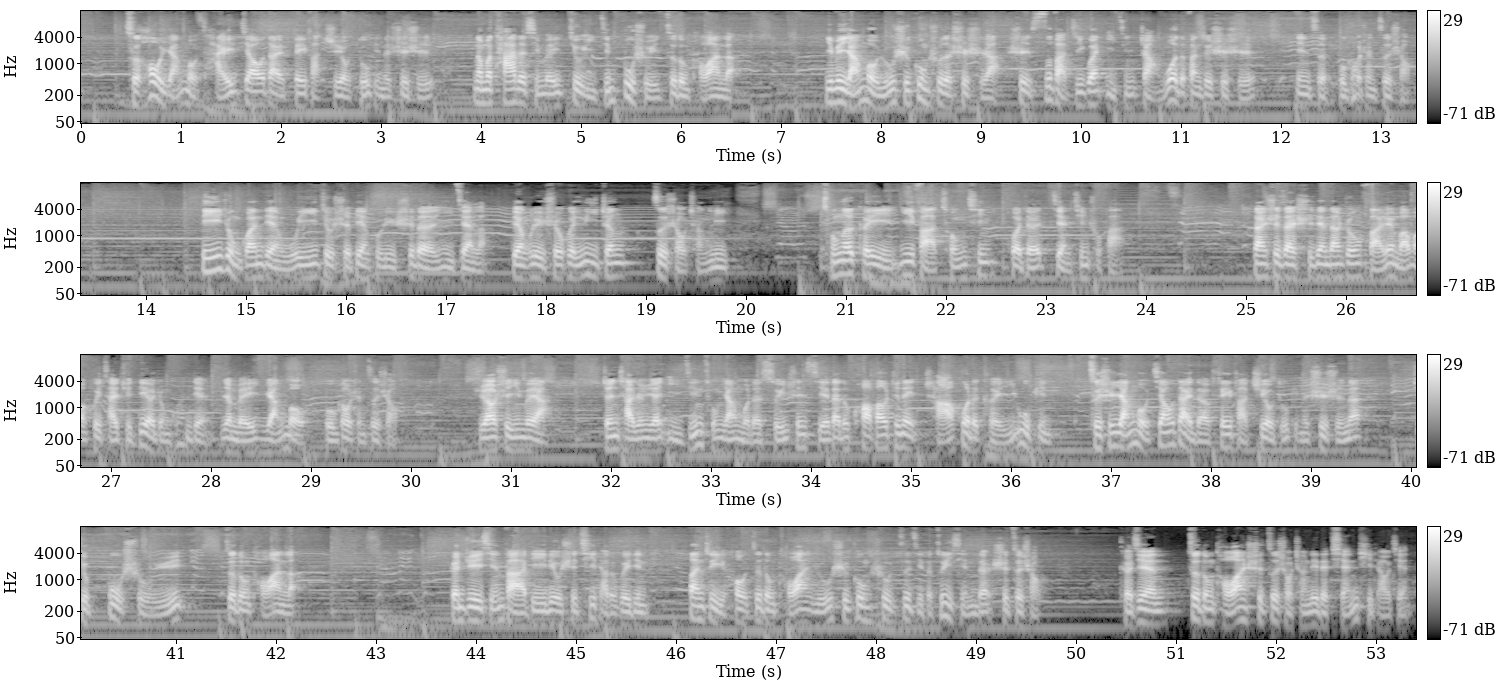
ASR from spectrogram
此后，杨某才交代非法持有毒品的事实，那么他的行为就已经不属于自动投案了，因为杨某如实供述的事实啊，是司法机关已经掌握的犯罪事实，因此不构成自首。第一种观点无疑就是辩护律师的意见了，辩护律师会力争自首成立，从而可以依法从轻或者减轻处罚。但是在实践当中，法院往往会采取第二种观点，认为杨某不构成自首，主要是因为啊，侦查人员已经从杨某的随身携带的挎包之内查获了可疑物品，此时杨某交代的非法持有毒品的事实呢，就不属于自动投案了。根据刑法第六十七条的规定，犯罪以后自动投案，如实供述自己的罪行的是自首，可见自动投案是自首成立的前提条件。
